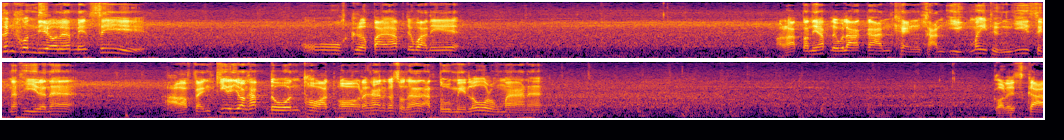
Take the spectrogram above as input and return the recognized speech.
ขึ้นคนเดียวเลยครับเมสซี่โอ้เกือบไปครับจังหวะนี้เอาละครับตอนนี้ครับเหลือเวลาการแข่งขันอีกไม่ถึง 20 นาทีแล้วนะฮะเอาละแฟรงกี้ได้ยองครับโดนถอดออกนะฮะแล้วก็ส่งทางด้านอัตูเมโลลงมานะฮะกอเลสกา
